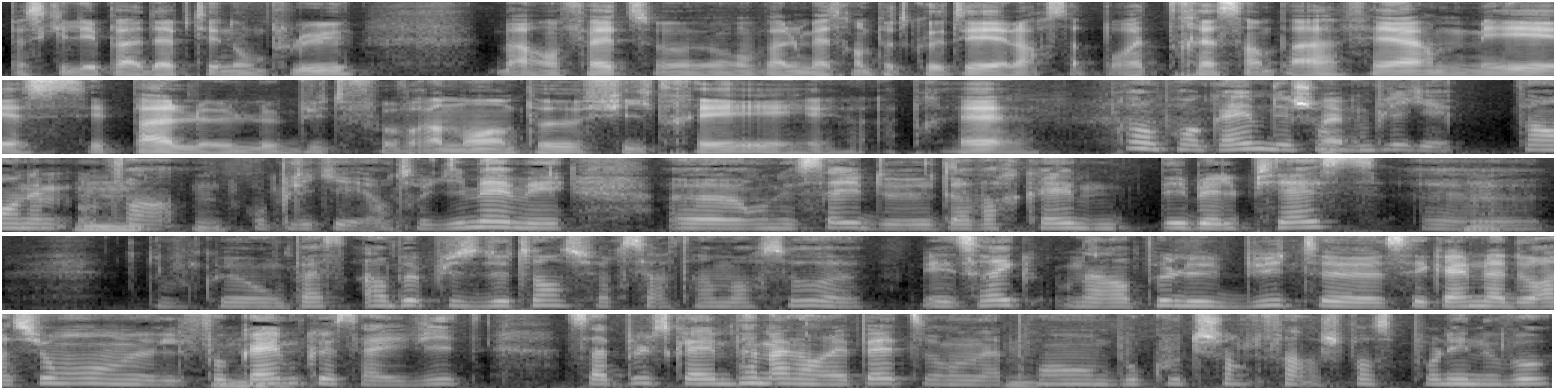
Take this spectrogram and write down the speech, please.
parce qu'il n'est pas adapté non plus. Bah en fait, euh, on va le mettre un peu de côté. Alors ça pourrait être très sympa à faire, mais c'est pas le, le but. Il faut vraiment un peu filtrer et après après, on prend quand même des chants compliqués. Enfin, on aime, mmh. enfin mmh. compliqués, entre guillemets, mais euh, on essaye d'avoir quand même des belles pièces. Euh, mmh. Donc, euh, on passe un peu plus de temps sur certains morceaux. mais c'est vrai qu'on a un peu le but, c'est quand même l'adoration. Il faut quand même que ça aille vite. Ça pulse quand même pas mal en répète. On apprend beaucoup de chants. Enfin, je pense pour les nouveaux,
